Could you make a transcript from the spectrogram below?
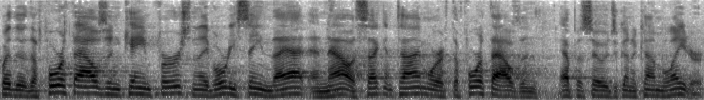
whether the 4,000 came first and they've already seen that, and now a second time, or if the 4,000 episode is going to come later.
